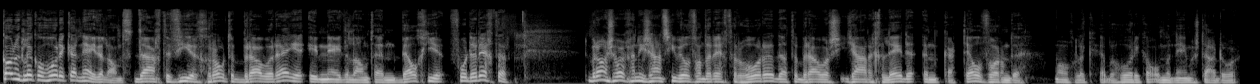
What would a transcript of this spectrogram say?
Koninklijke Horeca Nederland daagt de vier grote brouwerijen in Nederland en België voor de rechter. De brancheorganisatie wil van de rechter horen dat de brouwers jaren geleden een kartel vormden. Mogelijk hebben horecaondernemers daardoor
